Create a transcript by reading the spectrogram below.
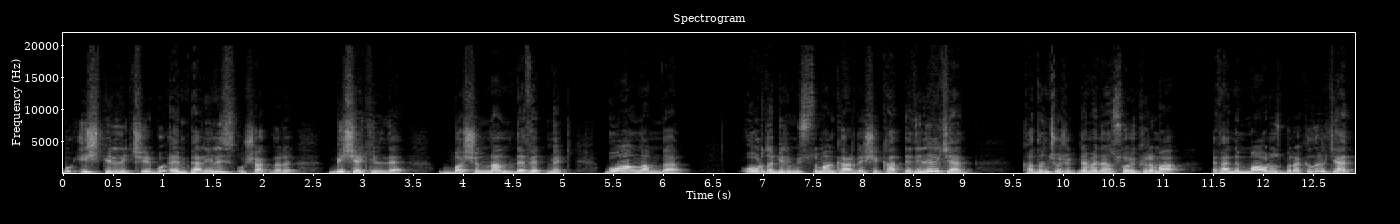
bu işbirlikçi, bu emperyalist uşakları bir şekilde başından def etmek, bu anlamda orada bir Müslüman kardeşi katledilirken kadın çocuk demeden soykırıma efendim maruz bırakılırken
